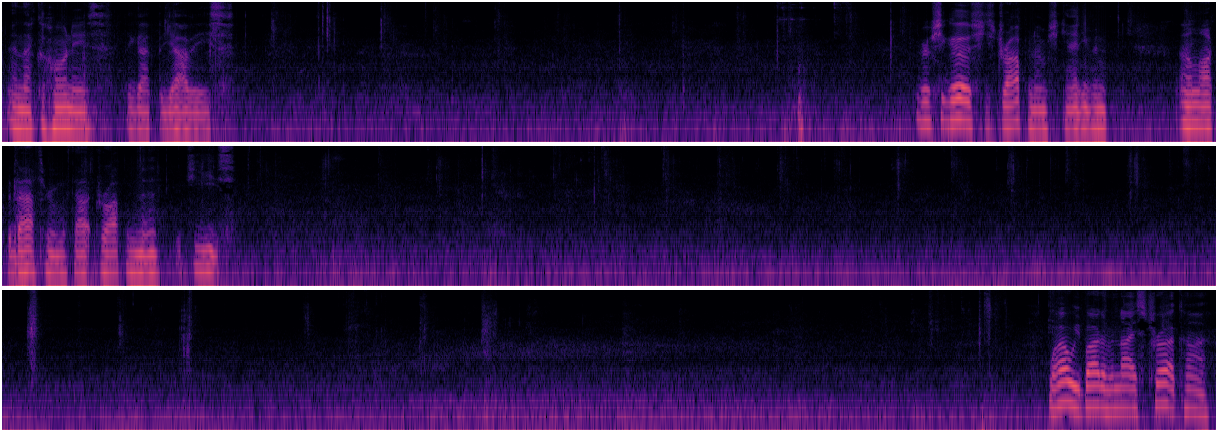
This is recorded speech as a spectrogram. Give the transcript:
and the cojones. They got the llaves. There she goes. She's dropping them. She can't even unlock the bathroom without dropping the, the keys. Well, we bought him a nice truck, huh?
